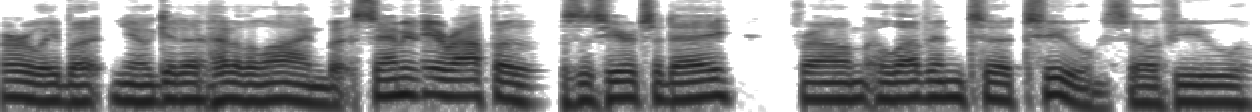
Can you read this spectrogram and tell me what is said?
early, but you know, get ahead of the line, but Sammy Arapa is here today from 11 to 2. So if you,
